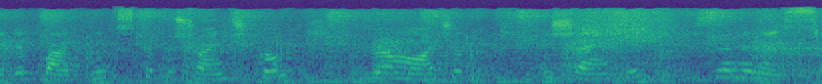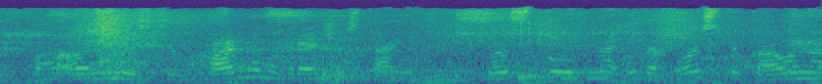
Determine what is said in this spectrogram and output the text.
Йде батник з капюшончиком, замочок, кишеньки, все на місці. В- На місці в гарному, до речі, стані. Наступна іде ось така, вона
